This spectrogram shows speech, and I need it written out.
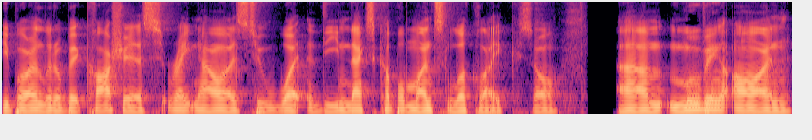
people are a little bit cautious right now as to what the next couple months look like. So, um, moving on,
